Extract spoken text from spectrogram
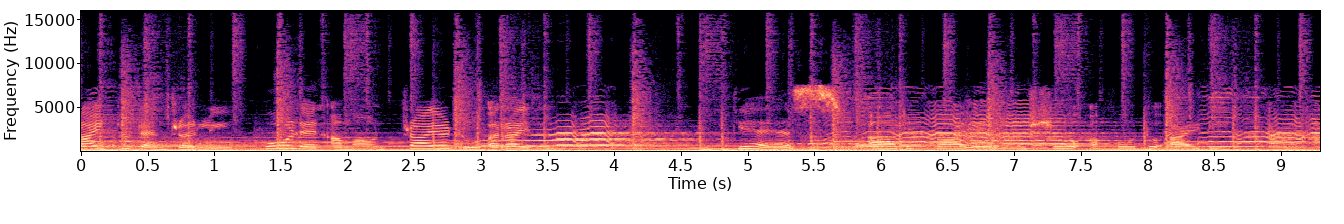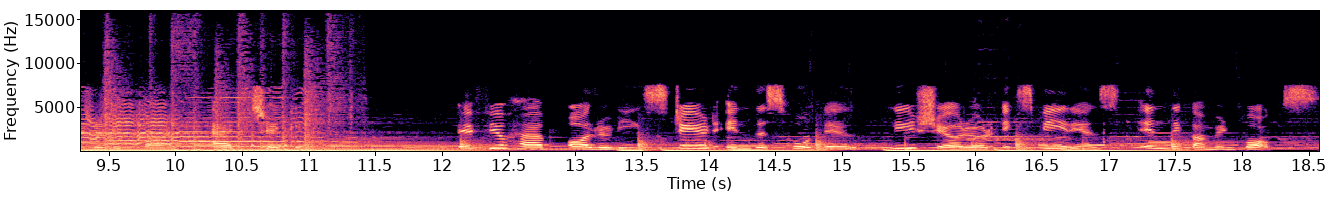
right to temporarily hold an amount prior to arrival. Guests are required to show a photo ID and credit card at check-in. If you have already stayed in this hotel, please share your experience in the comment box.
